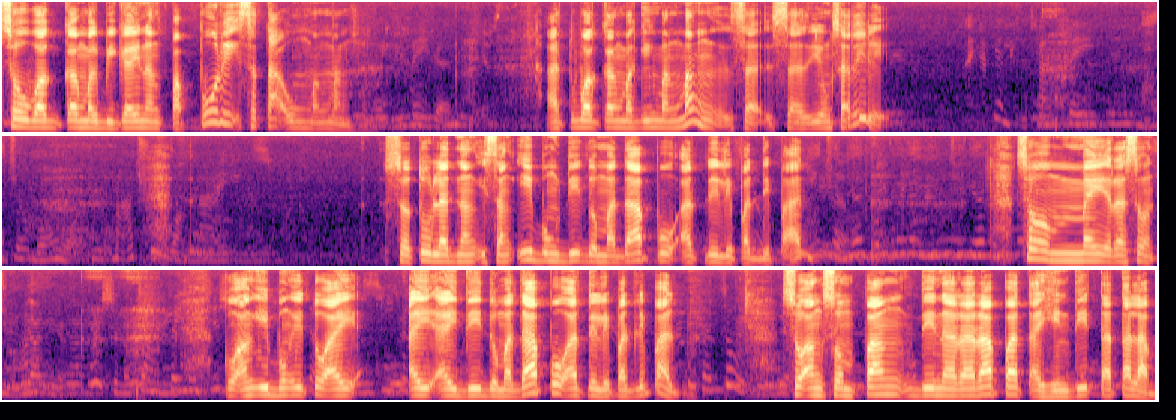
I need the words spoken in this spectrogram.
So wag kang magbigay ng papuri sa taong mangmang. At wag kang maging mangmang sa sa iyong sarili. So tulad ng isang ibong di dumadapo at lilipad-lipad. So may rason. Kung ang ibong ito ay ay ay di dumadapo at lilipad-lipad. So ang sumpang di nararapat ay hindi tatalab.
